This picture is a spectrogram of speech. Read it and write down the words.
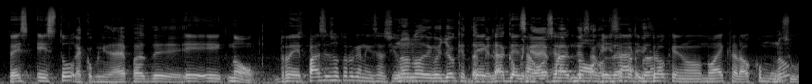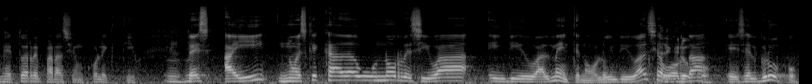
entonces, esto... La Comunidad de Paz de... Eh, eh, no, Red Paz es otra organización. No, no, digo yo que también la Comunidad de, Paz de no, San José esa, yo creo que no, ha declarado como un sujeto de reparación colectiva. Entonces, ahí no es que cada uno reciba individualmente, no, lo individual se aborda, es el grupo.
